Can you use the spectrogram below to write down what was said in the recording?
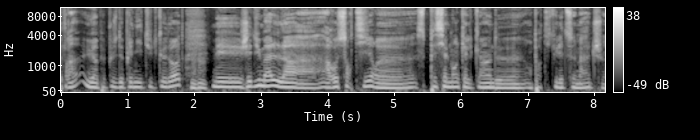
peut-être eu un peu plus de plénitude que d'autres. Mais j'ai du mal là à, à ressortir euh, spécialement quelqu'un de, en particulier de ce match. euh.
